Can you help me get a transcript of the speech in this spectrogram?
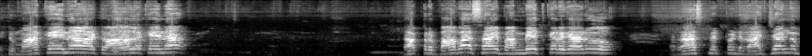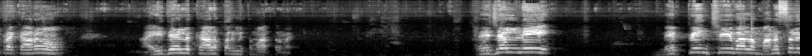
ఇటు మాకైనా అటు వాళ్ళకైనా డాక్టర్ బాబాసాహెబ్ అంబేద్కర్ గారు రాసినటువంటి రాజ్యాంగం ప్రకారం ఐదేళ్ళు కాల పరిమితి మాత్రమే. ప్రజల్ని మెప్పించి వాళ్ళ మనసులు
